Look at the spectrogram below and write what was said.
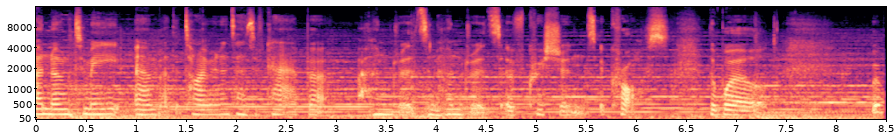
Unknown to me um, at the time in intensive care, but hundreds and hundreds of Christians across the world were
